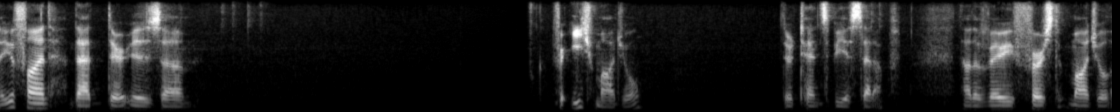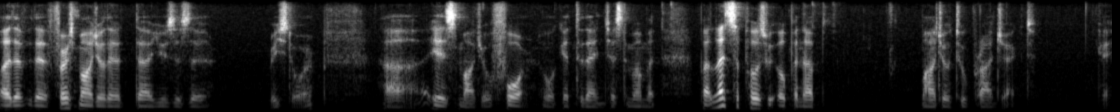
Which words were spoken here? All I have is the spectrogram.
Now you'll find that there is, um, for each module, there tends to be a setup. Now the very first module, uh, the, the first module that uh, uses the restore uh, is module 4. We'll get to that in just a moment. But let's suppose we open up module 2 project. Okay,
